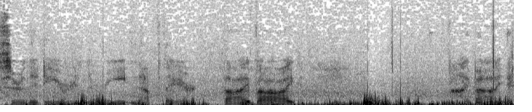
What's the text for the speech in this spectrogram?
Those are the deer and they're eating up there. Bye bye. Bye bye.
